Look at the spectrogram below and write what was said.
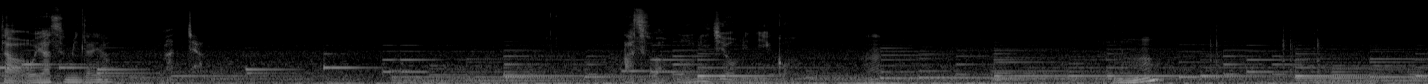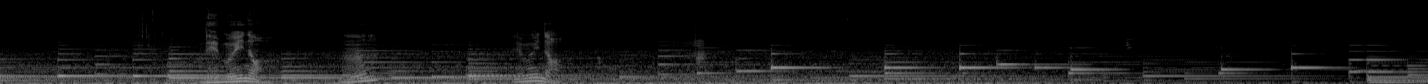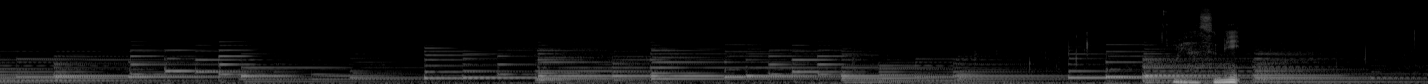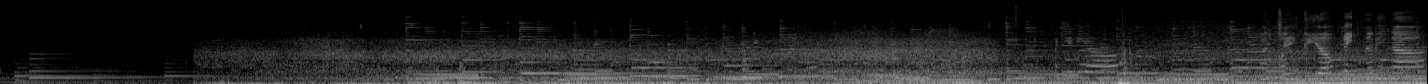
日はお休みだよ。まっちゃん明日はもみじを見に行こう。うん？眠いの？うん？眠いの？やすみ。あげるよ。まっちゃん行くよ。はい乗りな。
